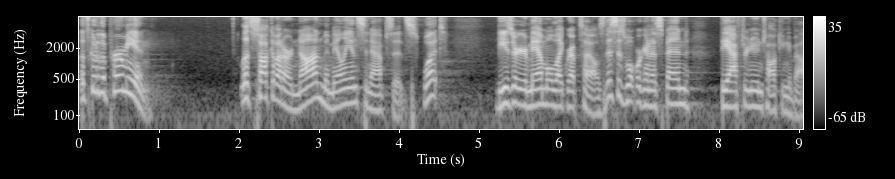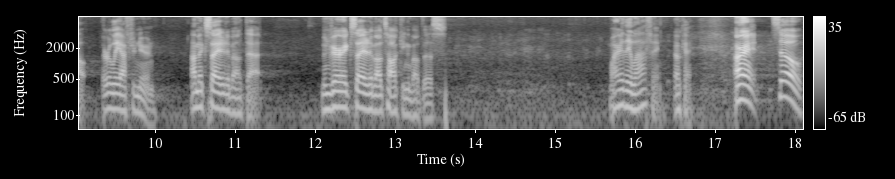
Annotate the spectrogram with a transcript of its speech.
Let's go to the Permian. Let's talk about our non mammalian synapsids. What? These are your mammal like reptiles. This is what we're going to spend the afternoon talking about, early afternoon. I'm excited about that. I've been very excited about talking about this. Why are they laughing? Okay. All right. So,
